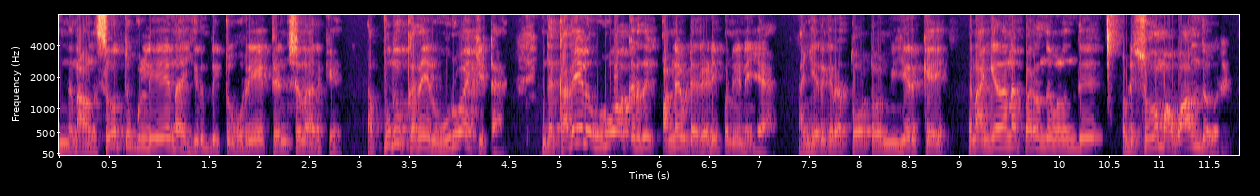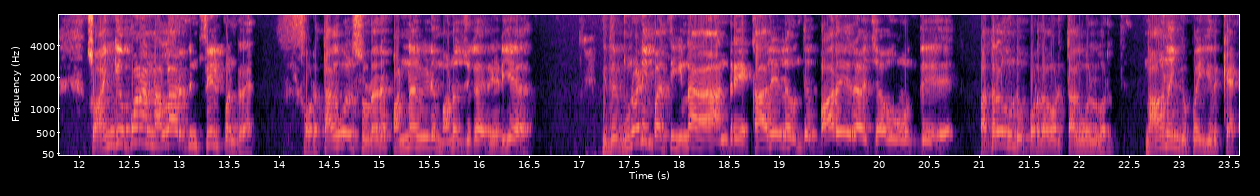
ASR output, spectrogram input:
இந்த நாலு செவத்துக்குள்ளேயே நான் இருந்துட்டு ஒரே டென்ஷனா இருக்கு. நான் புது கதையை உருவாக்கிட்டேன். இந்த கதையில உருவாக்குறதுக்கு பண்ணை வீட்டை ரெடி பண்ணினீங்க. அங்கே இருக்கிற தோட்டம் இயற்கை ஏன்னா அங்கே தானே பிறந்து விழுந்து அப்படி சுகமாக வாழ்ந்தவர். ஸோ அங்கே போனால் நல்லா இருக்குன்னு ஃபீல் பண்ணுறாரு அவரோட தகவல் சொல்கிறாரு பண்ணை வீடு மனோஜுக்காக ரெடியாக இதுக்கு முன்னாடி பார்த்தீங்கன்னா அன்றைய காலையில் வந்து பாரதி ராஜாவும் வந்து பத்தலகுண்டு போகிறதாக ஒரு தகவல் வருது. நானும் இங்கே போய் இருக்கேன்.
